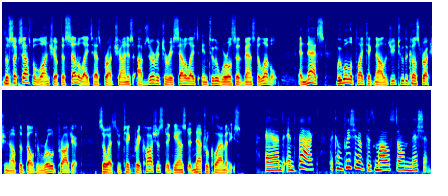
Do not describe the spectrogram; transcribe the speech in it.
The successful launch of the satellites has brought China's observatory satellites into the world's advanced level. And next, we will apply technology to the construction of the Belt and Road project so as to take precautions against natural calamities. And in fact, the completion of this milestone mission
